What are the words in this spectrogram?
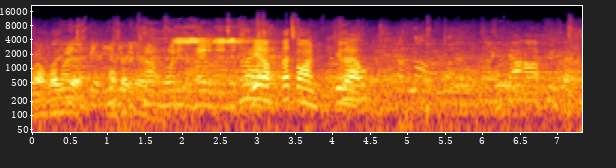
Well, what do you do? It'd be I'll easier to take care of count it. one in your head and then hit Yeah, that's fine. Do that. Off two seconds.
